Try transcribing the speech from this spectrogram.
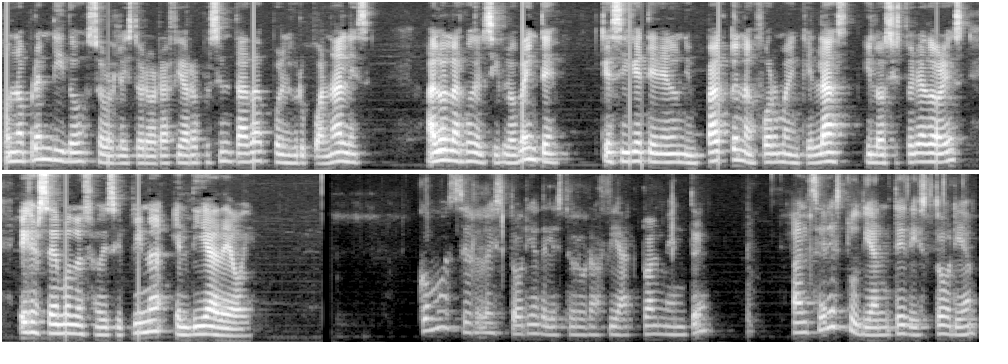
con lo aprendido sobre la historiografía representada por el grupo Anales a lo largo del siglo XX, que sigue teniendo un impacto en la forma en que las y los historiadores ejercemos nuestra disciplina el día de hoy. ¿Cómo hacer la historia de la historiografía actualmente? Al ser estudiante de historia,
